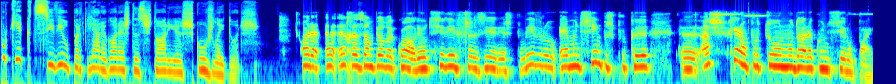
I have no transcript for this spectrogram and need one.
Por que é que decidiu partilhar agora estas histórias com os leitores? Ora, a, a, razão pela qual eu decidi fazer este livro é muito simples, porque uh, acho que era oportuno dar a conhecer o pai.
